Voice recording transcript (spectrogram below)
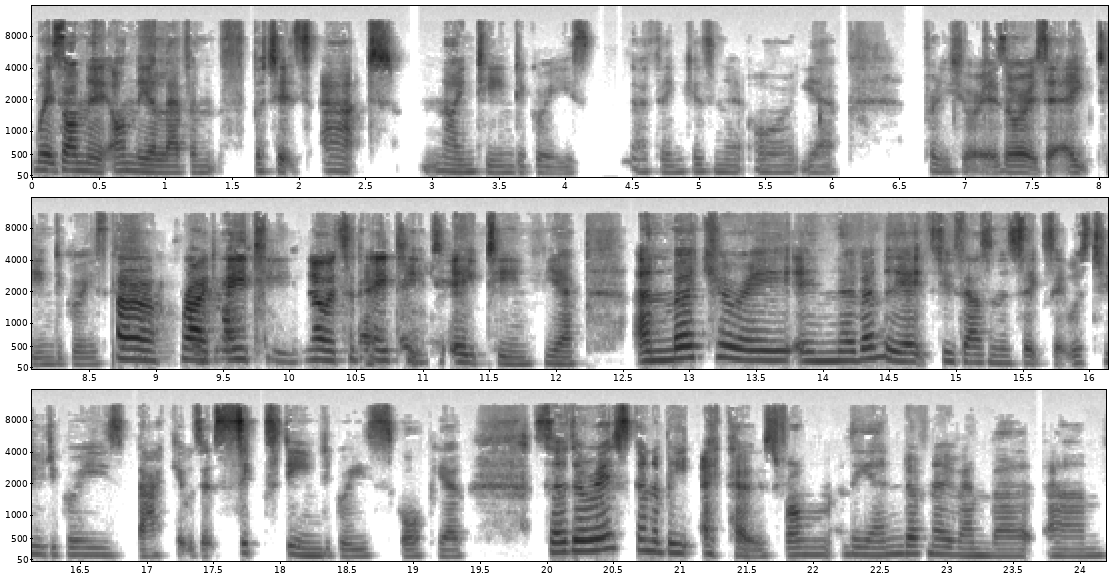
well, it's on the on the 11th, but it's at 19 degrees, I think, isn't it? Or yeah, pretty sure it is, or is it 18 degrees? Oh, right, 18. No, it's at 18. 18, yeah. And Mercury in November the 8th, 2006, it was two degrees back. It was at 16 degrees Scorpio. So there is going to be echoes from the end of November um,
